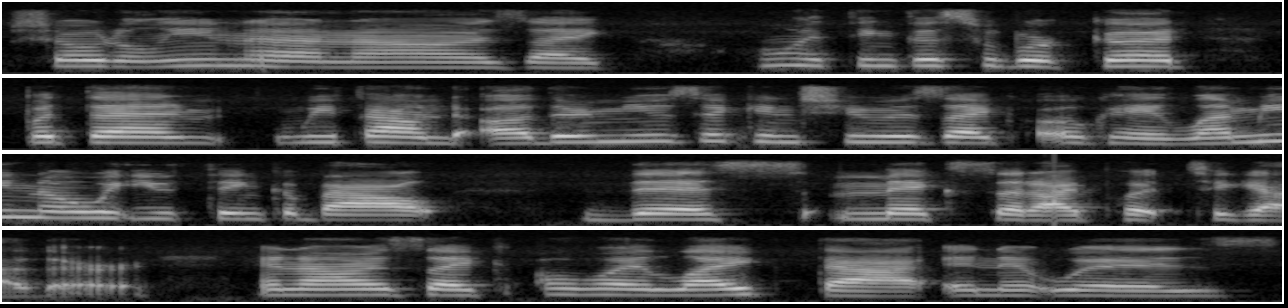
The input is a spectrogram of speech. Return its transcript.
showed Alina, and I was like, oh, I think this would work good. But then we found other music, and she was like, okay, let me know what you think about this mix that I put together. And I was like, oh, I like that. And it was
